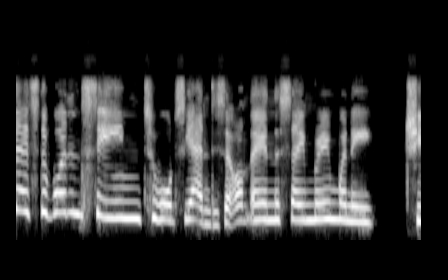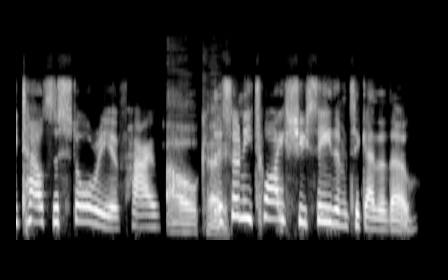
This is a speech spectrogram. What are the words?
There's the one scene towards the end. Is it? Aren't they in the same room when he she tells the story of how. Oh, okay. It's only twice you see them together, though.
